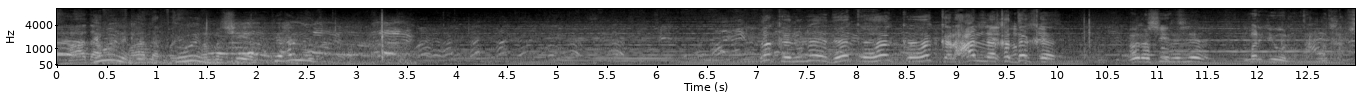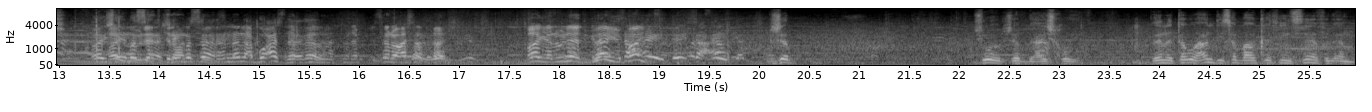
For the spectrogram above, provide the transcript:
هدف. هدف. يا حمد هكا الولاد هكا هكا هكا الحلة قد هكا. يا رسول الله. مريول ما تخافش. هاي شيء مسار شيء مسار. إحنا نلعبوا عسل هذا. سنوا عشرة دقايق هيا الولاد قريب هيا جب. شو جب عايش خويا أنا تو عندي 37 سنة في الامن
